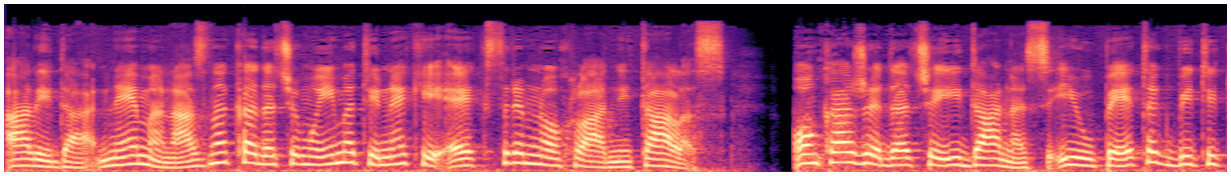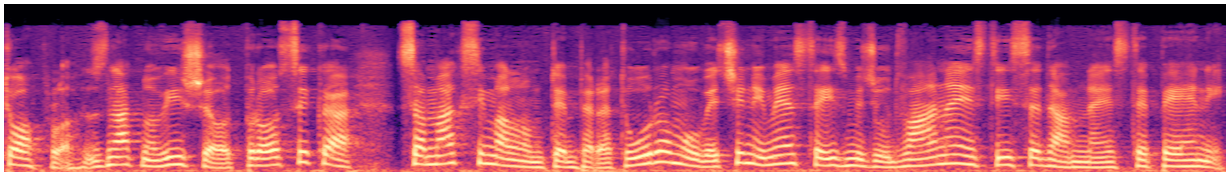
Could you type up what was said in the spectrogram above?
ali da nema naznaka da ćemo imati neki ekstremno hladni talas. On kaže da će i danas i u petak biti toplo, znatno više od proseka, sa maksimalnom temperaturom u većini mesta između 12 i 17 stepeni.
